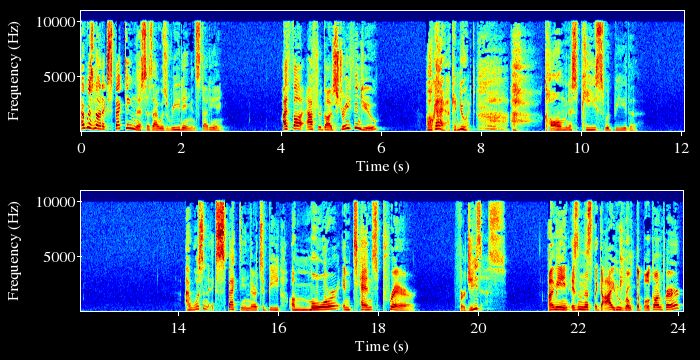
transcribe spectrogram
I was not expecting this as I was reading and studying. I thought after God strengthened you, okay, I can do it. Calmness, peace would be the. I wasn't expecting there to be a more intense prayer for Jesus. I mean, isn't this the guy who wrote the book on prayer?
